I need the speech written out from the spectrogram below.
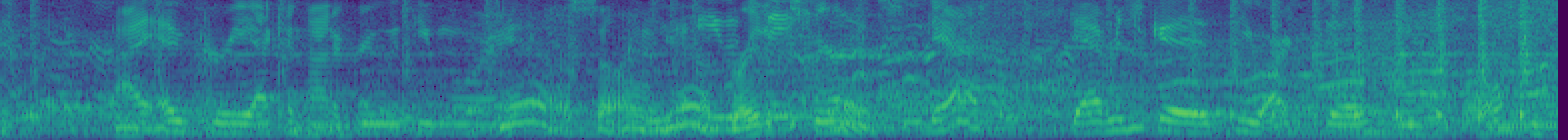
It was. I agree. I cannot agree with you more. Yeah, so Come yeah, great experience. Yeah, damaged goods. You are still usable.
